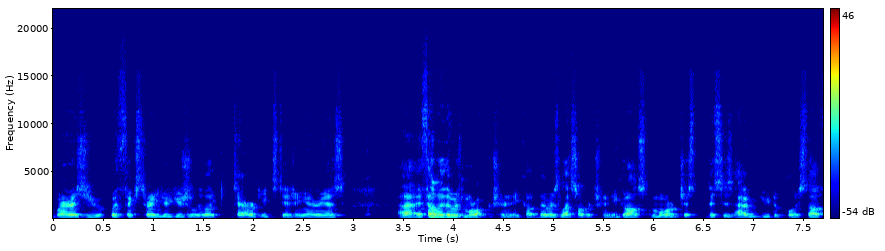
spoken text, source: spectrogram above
whereas you with fixed terrain, you're usually like guaranteed staging areas. Uh, it felt like there was more opportunity. Co- there was less opportunity cost, more just this is how you deploy stuff.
